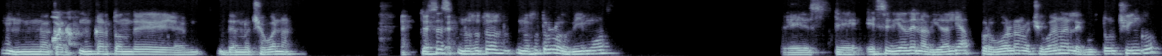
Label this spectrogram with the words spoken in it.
una car- Bueno, un cartón de, de Nochebuena. Entonces, nosotros, nosotros los vimos este, ese día de Navidalia, probó la Nochebuena, le gustó un chingo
